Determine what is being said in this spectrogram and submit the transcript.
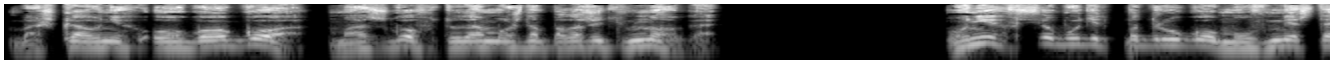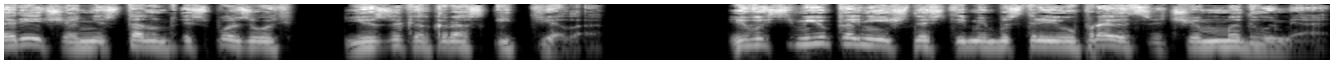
Башка у них ого-го, мозгов туда можно положить много. У них все будет по-другому, вместо речи они станут использовать язык окраски тела. И восемью конечностями быстрее управиться, чем мы двумя.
